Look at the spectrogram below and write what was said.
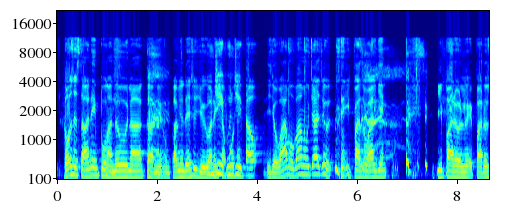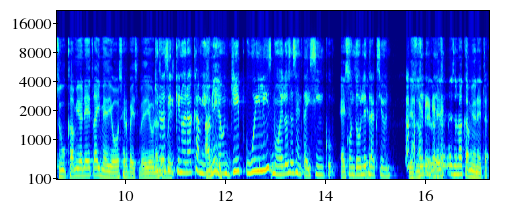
sí. todos estaban empujando una cami- un camión de eso y yo iba Un en el jeep, capó un jeep. y yo, vamos, vamos muchachos, y pasó alguien y paró, paró su camioneta y me dio cerveza, me dio una Quiero cerveza. decir que no era A camión, era un Jeep Willys modelo 65 Eso con sí. doble tracción. Eso, eso no es una camioneta.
